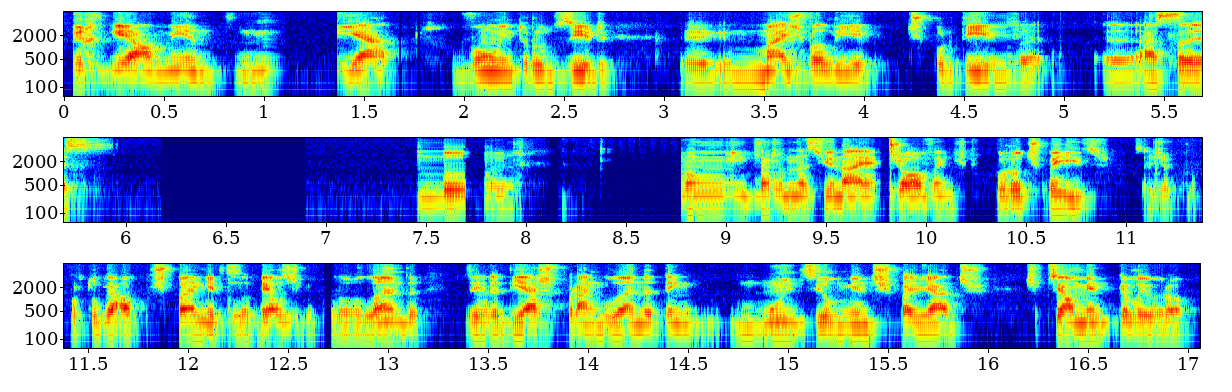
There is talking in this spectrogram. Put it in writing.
que realmente no imediato vão introduzir uh, mais-valia desportiva uh, à seleção internacionais jovens por outros países, seja por Portugal, por Espanha, pela Bélgica, pela Holanda, quer dizer, a diáspora angolana tem muitos elementos espalhados, especialmente pela Europa.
